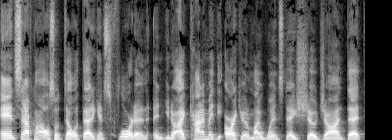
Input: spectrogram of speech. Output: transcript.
And Carolina also dealt with that against Florida. And, and you know, I kind of made the argument on my Wednesday show, John, that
